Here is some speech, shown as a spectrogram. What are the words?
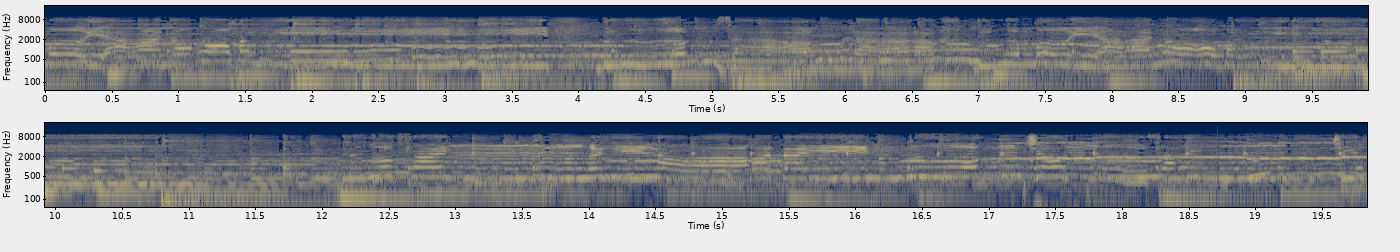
mới à nó bay. Bướm dạo là bướm mới à nó bay. Nước xanh ấy là đây nước trong xanh. Chiếc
